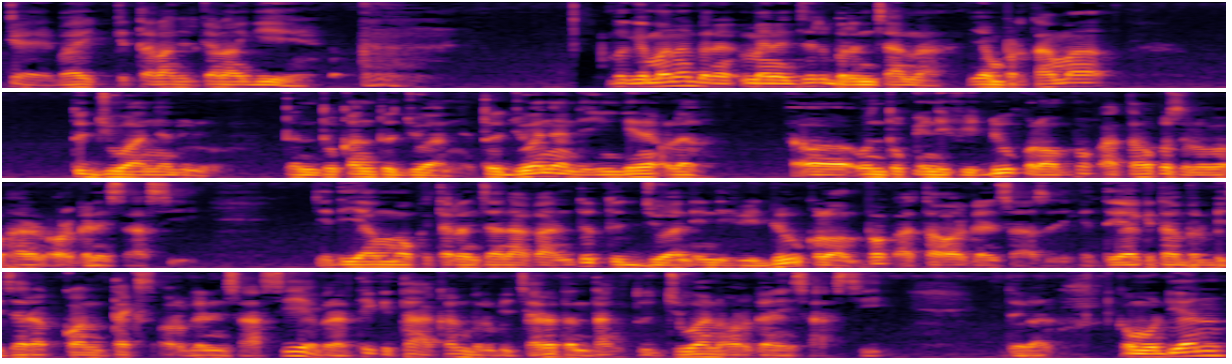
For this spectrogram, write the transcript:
Oke, baik kita lanjutkan lagi. Bagaimana manajer berencana? Yang pertama tujuannya dulu. Tentukan tujuannya. Tujuan yang diinginkan oleh uh, untuk individu, kelompok atau keseluruhan organisasi. Jadi yang mau kita rencanakan itu tujuan individu, kelompok atau organisasi. Ketika kita berbicara konteks organisasi ya berarti kita akan berbicara tentang tujuan organisasi. Gitu kan. Kemudian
